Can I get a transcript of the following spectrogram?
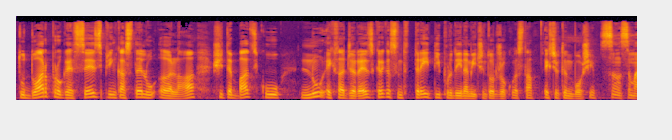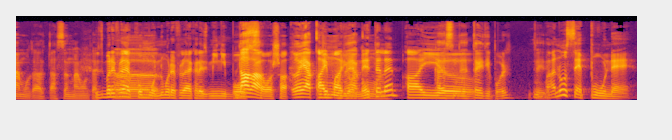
tu doar progresezi prin castelul ăla și te bați cu nu exagerez, cred că sunt trei tipuri de inamici în tot jocul ăsta, exceptând boșii. Sunt, sunt mai multe, da, sunt mai multe. Mă refer la uh... comun, nu mă refer la care sunt mini-boss da, da. sau așa. Aia comun, ai marionetele, ai... Care uh... sunt de uh, trei tipuri. Trei Ba, nu se pune.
